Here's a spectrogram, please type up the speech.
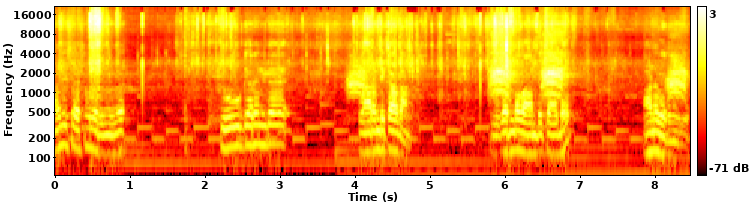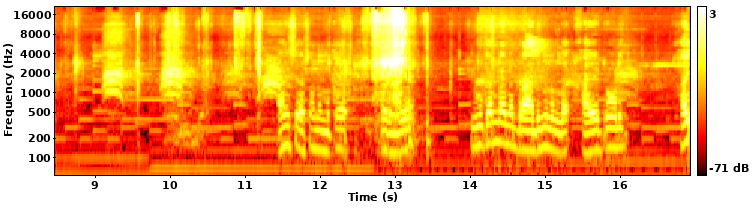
അതിനുശേഷം വരുന്നത് ഷുഗറിന്റെ വാറണ്ടി കാർഡാണ് ഷുഗറിന്റെ വാറണ്ടി കാർഡ് ആണ് വരുന്നത്. അതിനുശേഷം നമുക്ക് വരുന്നത് ക്യൂഗറിന്റെ തന്നെ ബ്രാൻഡിങ്ങിലുള്ള ഹൈഡ്രോളിക് ഹൈ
